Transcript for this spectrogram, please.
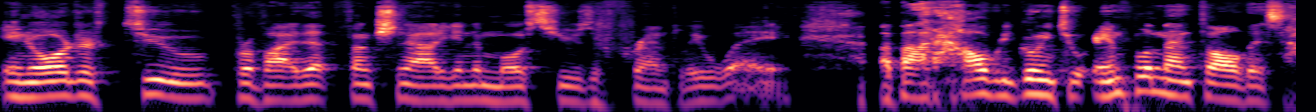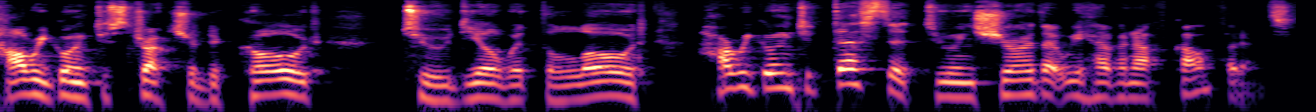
in order to provide that functionality in the most user friendly way. About how we're going to implement all this how we're going to structure the code to deal with the load? How are we going to test it to ensure that we have enough confidence?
